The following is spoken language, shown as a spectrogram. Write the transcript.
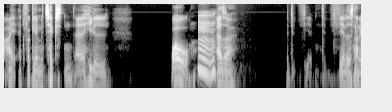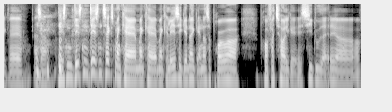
ej, at forglemme teksten, er helt, wow, Mm. Altså, jeg ved snart ikke, hvad... Altså, det er sådan, det er sådan, det er sådan en tekst, man kan, man, kan, man kan læse igen og igen, og så prøve at, prøve at fortolke sit ud af det, og, og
